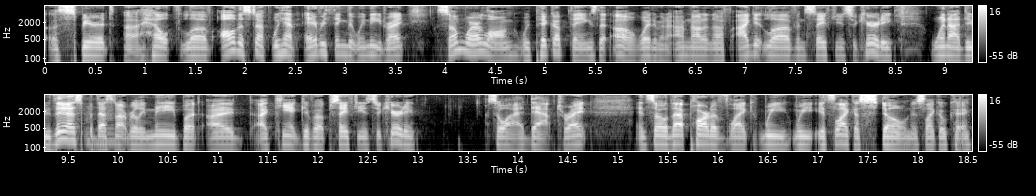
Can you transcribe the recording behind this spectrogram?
a spirit, uh, health, love, all this stuff. We have everything that we need, right? Somewhere along, we pick up things that, oh, wait a minute, I'm not enough. I get love and safety and security when I do this, but that's not really me. But I, I can't give up safety and security, so I adapt, right? And so that part of like we, we, it's like a stone. It's like okay,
